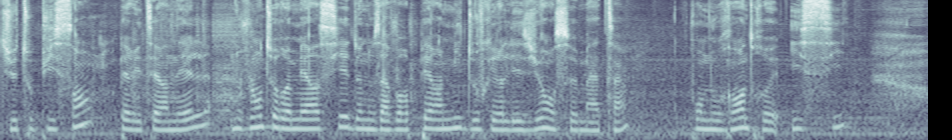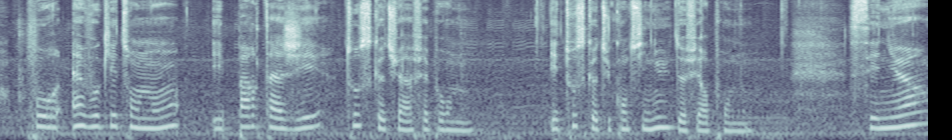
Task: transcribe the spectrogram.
Dieu Tout-Puissant, Père éternel, nous voulons te remercier de nous avoir permis d'ouvrir les yeux en ce matin pour nous rendre ici, pour invoquer ton nom et partager tout ce que tu as fait pour nous et tout ce que tu continues de faire pour nous. Seigneur,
